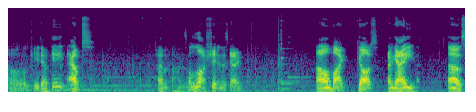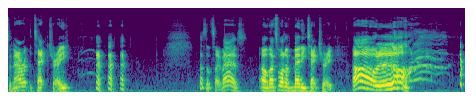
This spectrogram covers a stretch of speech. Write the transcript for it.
Okie dokie. Out. Oh, there's a lot of shit in this game. Oh my god. Okay. Oh, so now we're at the tech tree. that's not so bad. Oh, that's one of many tech tree. Oh, lord!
